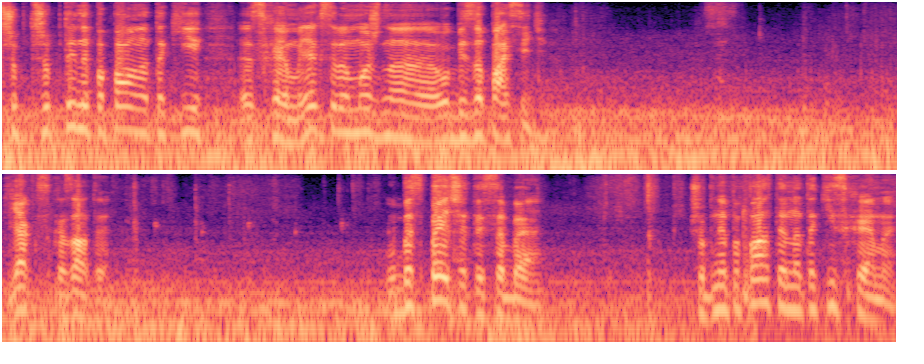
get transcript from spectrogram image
щоб, щоб ти не попав на такі е, схеми? Як себе можна обезопасити? Як сказати? Убезпечити себе, щоб не попасти на такі схеми.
